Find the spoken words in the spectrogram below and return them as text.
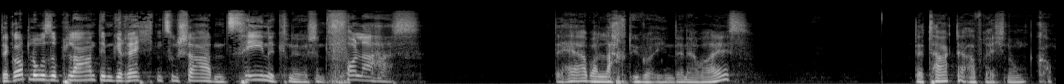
Der Gottlose plant dem Gerechten zu schaden, zähneknirschend, voller Hass. Der Herr aber lacht über ihn, denn er weiß, der Tag der Abrechnung kommt.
